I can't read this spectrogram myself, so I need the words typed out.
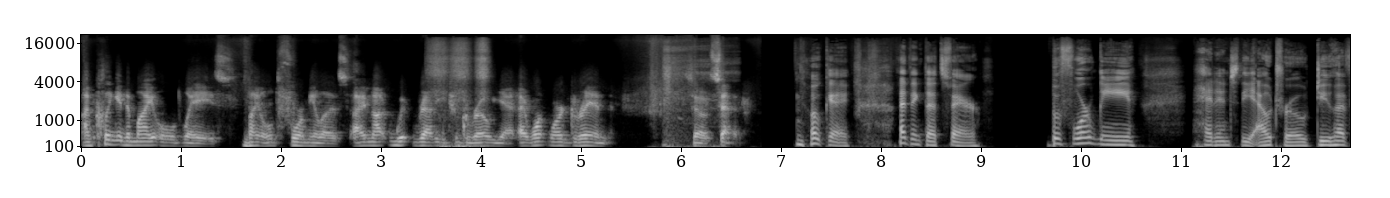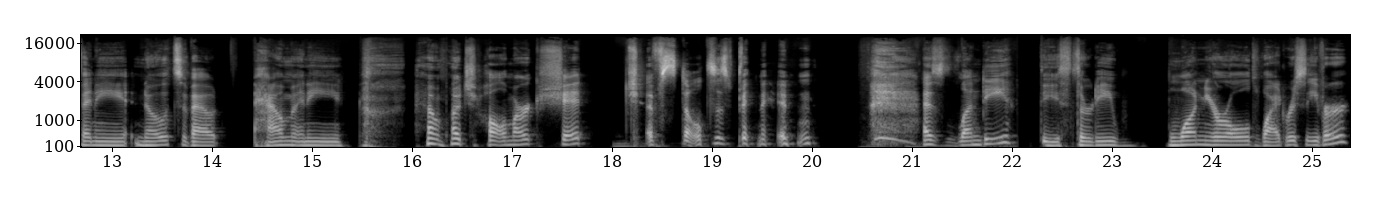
I'm clinging to my old ways, my old formulas. I'm not w- ready to grow yet. I want more grin. So seven. Okay, I think that's fair. Before we head into the outro, do you have any notes about how many, how much Hallmark shit Geoff Stults has been in as Lundy, the 31 year old wide receiver?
